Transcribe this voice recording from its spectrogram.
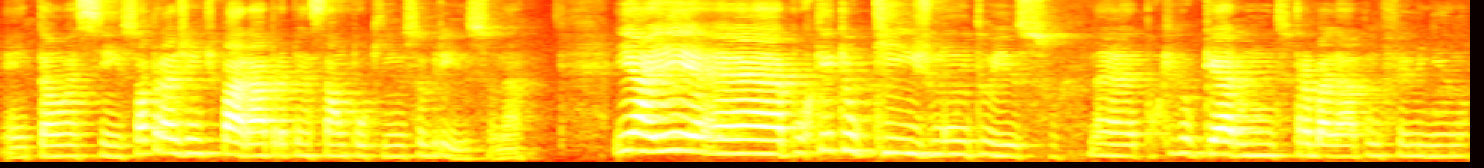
Então, assim, só para a gente parar para pensar um pouquinho sobre isso, né? E aí, é, por que, que eu quis muito isso? Né? Por que, que eu quero muito trabalhar pelo feminino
